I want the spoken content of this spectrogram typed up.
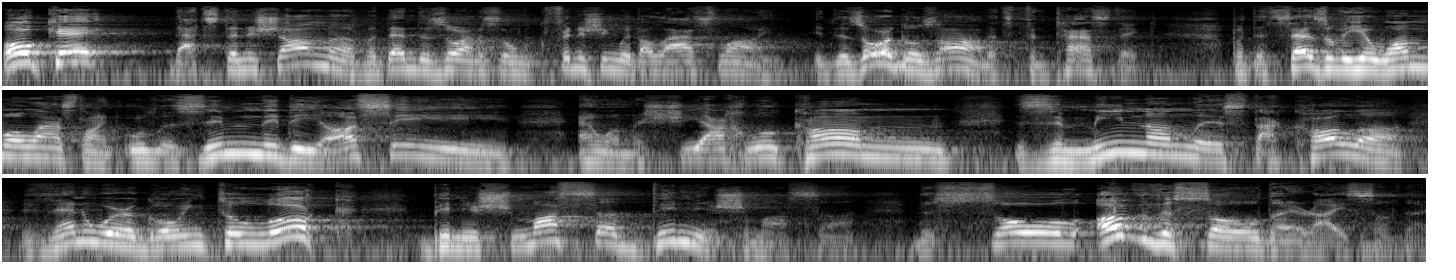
Okay, that's the neshama. But then the Zohar, I'm finishing with the last line. The Zohar goes on. It's fantastic. But it says over here one more last line. Ulazimni diyasi. And when Mashiach will come, ziminon listakala, then we're going to look. Binishmasa dinishmasa. The soul of the soul, the of the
